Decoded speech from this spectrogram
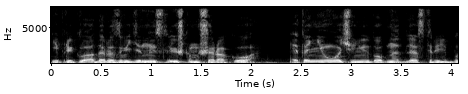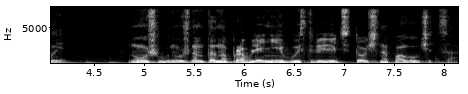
и приклады разведены слишком широко. Это не очень удобно для стрельбы. Но уж в нужном-то направлении выстрелить точно получится.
